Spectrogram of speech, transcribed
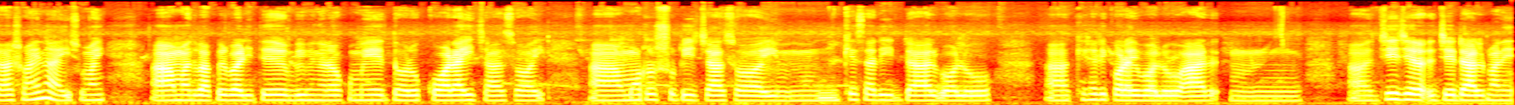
চাষ হয় না এই সময় আহ, আমাদের বাপের বাড়িতে বিভিন্ন রকমের ধরো কড়াই চাষ হয় মটরশুঁটি চাষ হয় খেসারির ডাল বলো খেসারি কড়াই বলো আর যে যে- ডাল মানে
